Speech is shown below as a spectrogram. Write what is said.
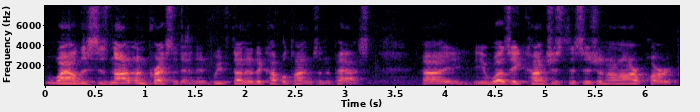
while this is not unprecedented, we've done it a couple times in the past. Uh, it was a conscious decision on our part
